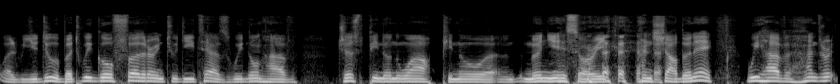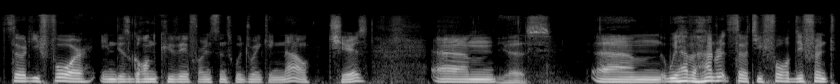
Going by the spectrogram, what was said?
Well, you do, but we go further into details. We don't have just Pinot Noir, Pinot uh, Meunier, sorry, and Chardonnay. We have 134 in this Grand Cuvée, for instance, we're drinking now. Cheers. Um, yes. Um, we have 134 different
